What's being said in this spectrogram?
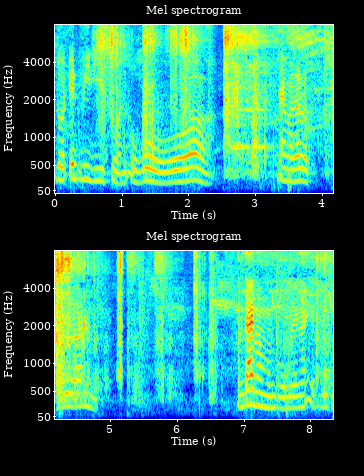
โดน SVD สวน โอ้โห ได้มาแล้วหรอเพื่อน มันได้มาเหมือนผมเลยนะ SVD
